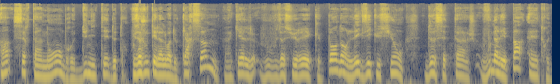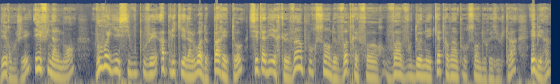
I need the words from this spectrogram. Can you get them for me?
un certain nombre d'unités de temps. Vous ajoutez la loi de Carson, à laquelle vous vous assurez que pendant l'exécution de cette tâche, vous n'allez pas être dérangé. Et finalement, vous voyez si vous pouvez appliquer la loi de Pareto, c'est-à-dire que 20% de votre effort va vous donner 80% du résultat, eh bien,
